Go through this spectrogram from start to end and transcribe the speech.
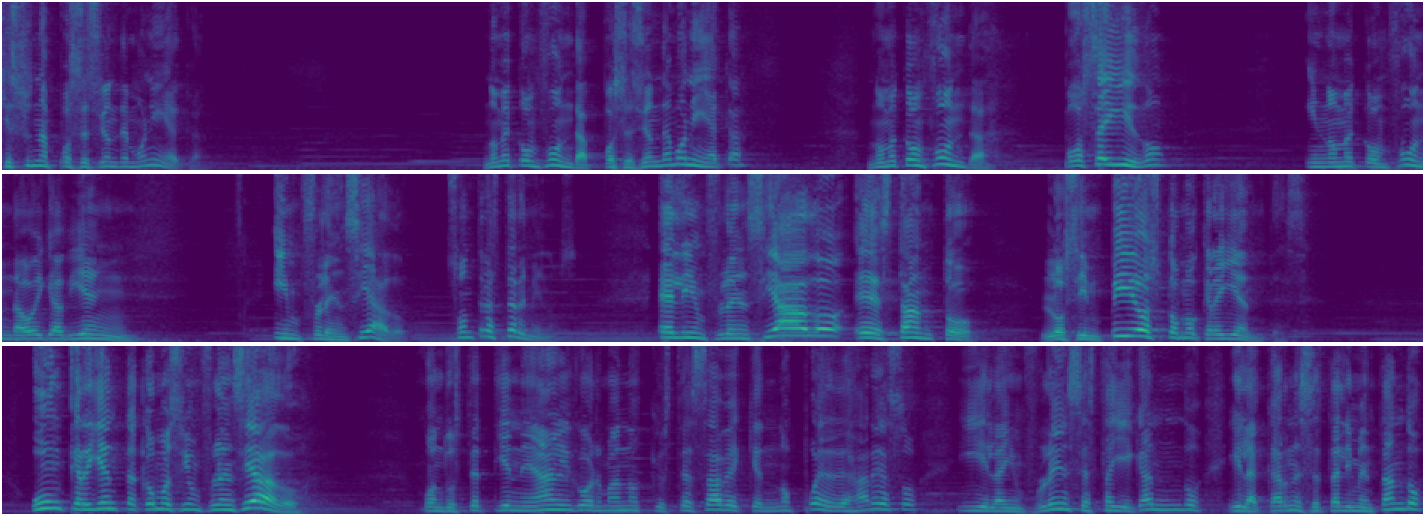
que es una posesión demoníaca. No me confunda, posesión demoníaca. No me confunda, poseído. Y no me confunda, oiga bien, influenciado. Son tres términos. El influenciado es tanto los impíos como creyentes. Un creyente, ¿cómo es influenciado? Cuando usted tiene algo, hermano, que usted sabe que no puede dejar eso y la influencia está llegando y la carne se está alimentando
